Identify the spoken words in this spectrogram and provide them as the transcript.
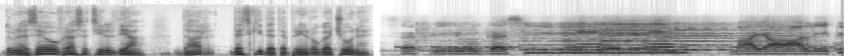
Dumnezeu vrea să ți-l dea, dar deschide-te prin rugăciune. Să fiu găsit, mai alipit,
